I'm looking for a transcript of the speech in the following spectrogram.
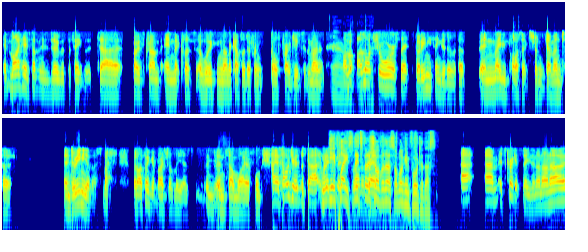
it might have something to do with the fact that uh, both Trump and Nicklaus are working on a couple of different golf projects at the moment. I'm, I'm not sure if that's got anything to do with it, and maybe politics shouldn't come into into any of this, but but I think it most probably is in, in some way or form. Hey, I told you at the start. Yeah, please. Let's finish off with this. I'm looking forward to this. Uh, um, it's cricket season, and I know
